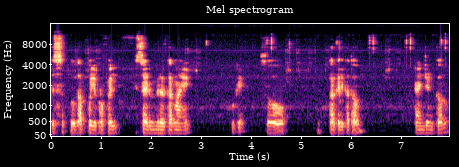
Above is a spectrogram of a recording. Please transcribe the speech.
जैसे सपोज़ आपको ये प्रोफ़ाइल इस साइड में मिरर करना है। ओके सो करके दिखाता हूँ। टेंजेंट करो।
